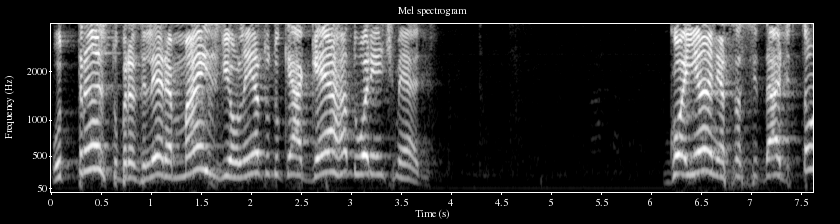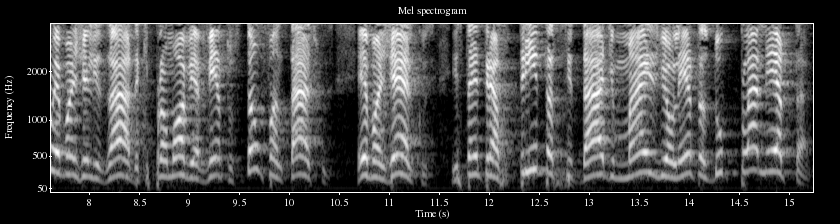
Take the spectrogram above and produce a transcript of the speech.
O trânsito brasileiro é mais violento do que a guerra do Oriente Médio. Goiânia, essa cidade tão evangelizada, que promove eventos tão fantásticos, evangélicos, está entre as 30 cidades mais violentas do planeta.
